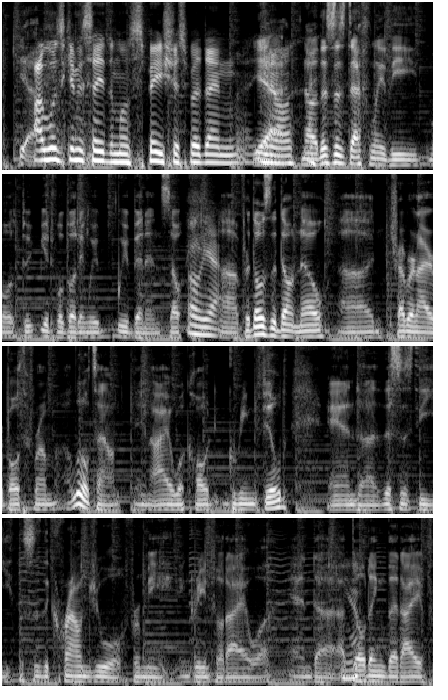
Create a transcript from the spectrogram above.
yeah. I was gonna say the most spacious, but then you yeah, know, no, this is definitely the most beautiful building we've, we've been in. So, Oh, yeah. Uh, for those that don't know, uh, Trevor and I are both from a little town in Iowa called Greenfield, and uh, this is the this is the crown jewel for me in Greenfield, Iowa, and uh, a Yeah. building that I've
